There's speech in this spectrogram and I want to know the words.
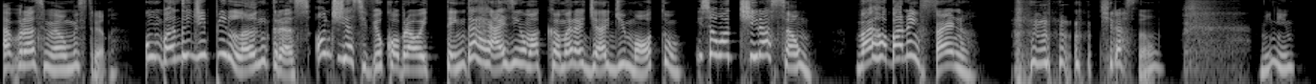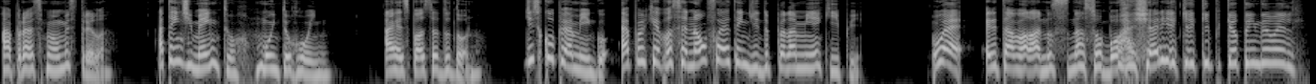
A próxima é uma estrela. Um bando de pilantras. Onde já se viu cobrar 80 reais em uma câmara de ar de moto? Isso é uma tiração. Vai roubar no inferno. tiração. Menino. A próxima é uma estrela. Atendimento muito ruim. A resposta do dono. Desculpe, amigo, é porque você não foi atendido pela minha equipe. Ué, ele tava lá no, na sua borracharia, que equipe que atendeu ele?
